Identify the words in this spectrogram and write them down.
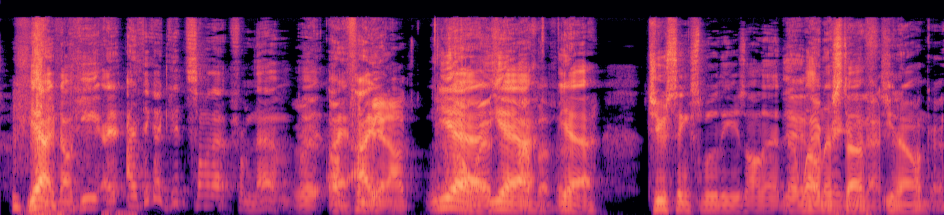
yeah, no, he. I, I think I get some of that from them. But Oh, I, from I- being out. you know, yeah, yeah, I feel it. yeah. Juicing smoothies, all that, Yeah, that wellness stuff. that You know. Okay.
